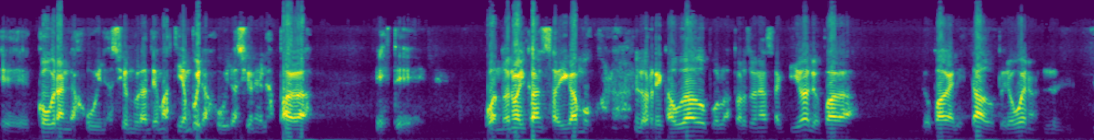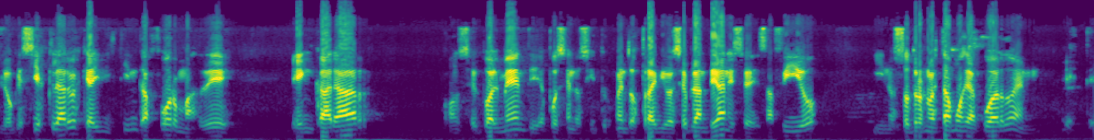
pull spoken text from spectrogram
eh, cobran la jubilación durante más tiempo y las jubilaciones las paga este, cuando no alcanza, digamos, con lo, recaudado por las personas activas, lo paga, lo paga el Estado. Pero bueno, lo que sí es claro es que hay distintas formas de encarar conceptualmente y después en los instrumentos prácticos que se plantean ese desafío y nosotros no estamos de acuerdo en, este,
